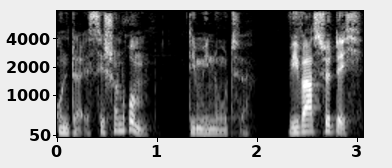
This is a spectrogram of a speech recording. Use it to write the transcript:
Und da ist sie schon rum, die Minute. Wie war es für dich?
